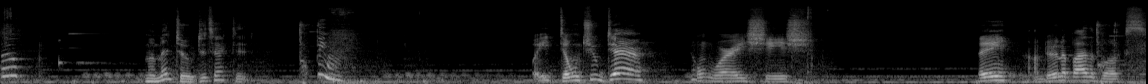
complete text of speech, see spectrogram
Oh. Memento detected. Wait, don't you dare! Don't worry, sheesh. See? I'm doing it by the books.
